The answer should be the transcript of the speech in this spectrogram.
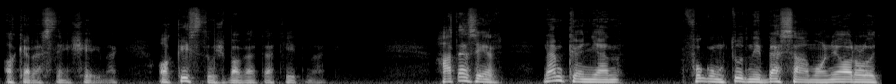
a kereszténységnek, a Krisztusba vetett hitnek. Hát ezért nem könnyen fogunk tudni beszámolni arról, hogy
